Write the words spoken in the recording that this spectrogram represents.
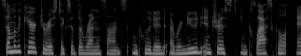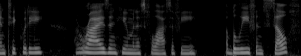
Some of the characteristics of the Renaissance included a renewed interest in classical antiquity, a rise in humanist philosophy, a belief in self,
